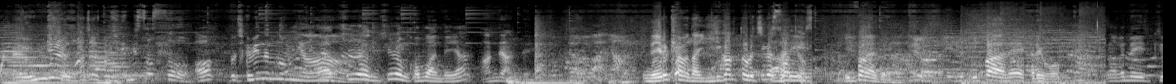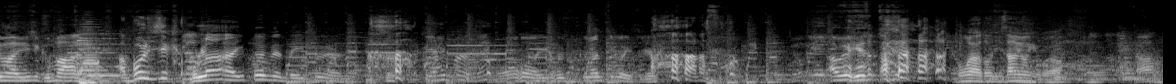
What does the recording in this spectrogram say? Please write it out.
야, 은기를 맞아. 너 재밌었어. 어? 너 재밌는 놈이야. 야, 출연, 출연 거부 안 되냐? 안 돼, 안 돼. 근데 이렇게 하면 나 이 각도로 찍을 수 밖에 없어. 이뻐야 돼. 이뻐야 돼. 그리고. 아, 근데 그만, 이제 그만. 아, 뭘 이제 그. 몰라, 이쁘면 돼, 이쁘면. 그냥 이뻐야 돼? 어, 이거 그만 찍어, 이제. 알았어. 아, 왜 계속 동아야, 넌 이상형이 뭐야? 나?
